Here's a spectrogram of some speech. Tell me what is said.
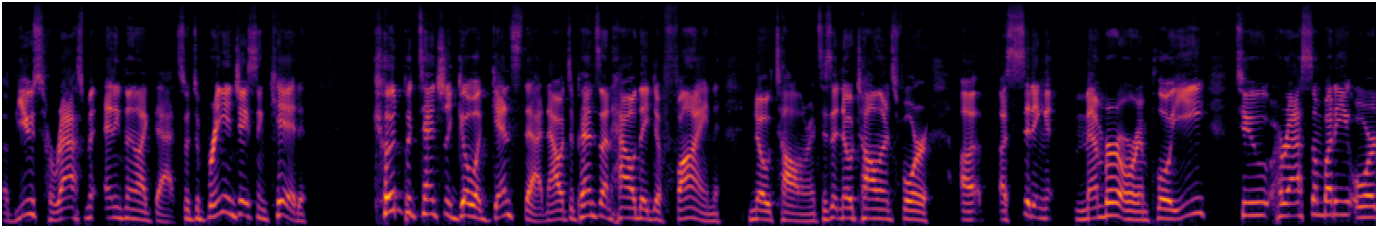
abuse, harassment, anything like that. So to bring in Jason Kidd could potentially go against that. Now it depends on how they define no tolerance. Is it no tolerance for a sitting member or employee to harass somebody or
